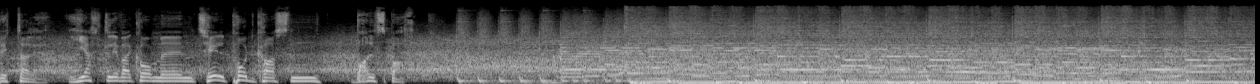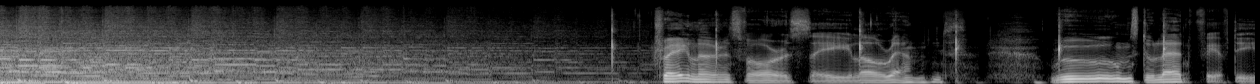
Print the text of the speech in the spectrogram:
lyttere, hjertelig velkommen til podkasten Ballspark. Trailers for sale or rent. Rooms to let 50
